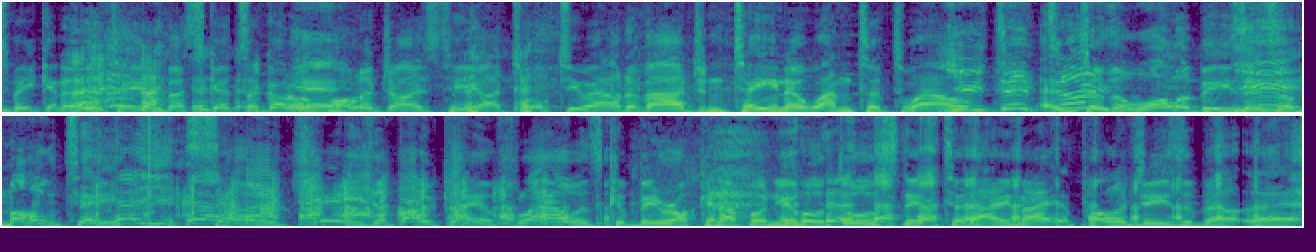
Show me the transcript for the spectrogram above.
Speaking of the tea and biscuits, I've got to Yeah. apologise to you. I talked you out of Argentina 1 to 12. You did too. Into the Wallabies as a multi. So, geez, a bouquet of flowers could be rocking up on your doorstep today, mate. Apologies about that.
